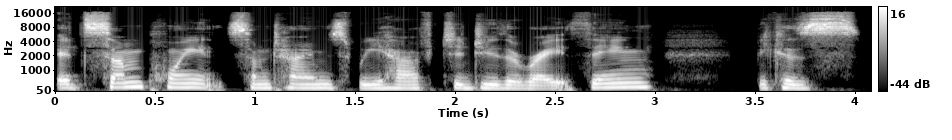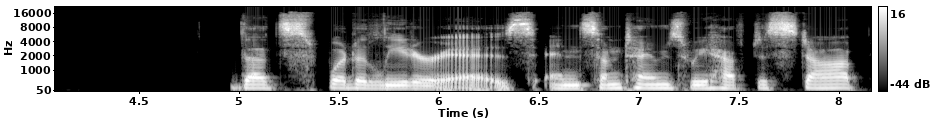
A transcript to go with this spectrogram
at some point sometimes we have to do the right thing because that's what a leader is. And sometimes we have to stop.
